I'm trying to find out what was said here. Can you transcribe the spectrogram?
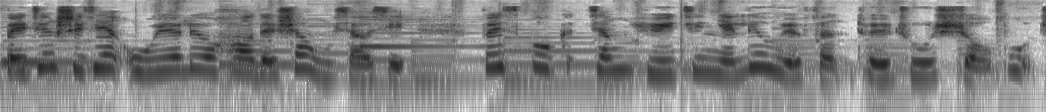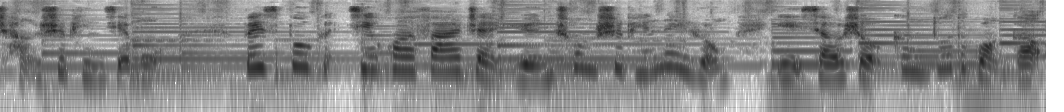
北京时间五月六号的上午消息，Facebook 将于今年六月份推出首部长视频节目。Facebook 计划发展原创视频内容，以销售更多的广告。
